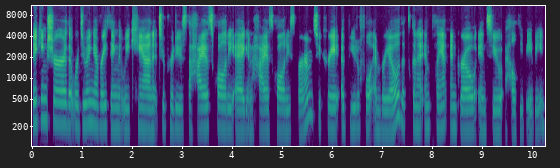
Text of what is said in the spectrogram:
making sure that we're doing everything that we can to produce the highest quality egg and highest quality sperm to create a beautiful embryo that's going to implant and grow into a healthy baby.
